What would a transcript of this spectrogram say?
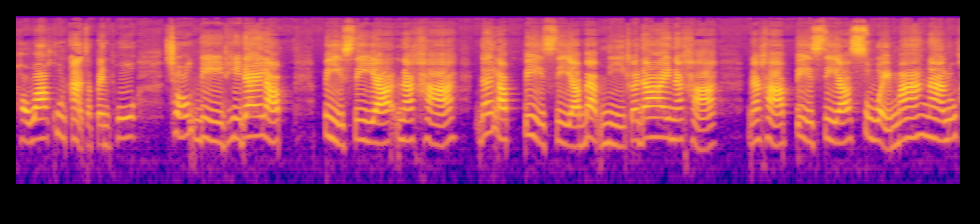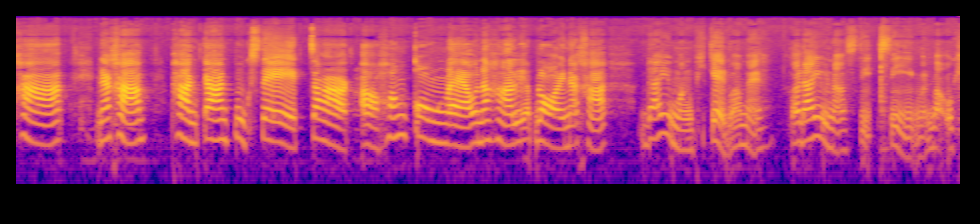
เพราะว่าคุณอาจจะเป็นผู้โชคดีที่ได้รับปีเสียนะคะ ได้รับปีเสียแบบนี้ก็ได้นะคะ นะคะ ปีเสียสวยมากนะลูกค้านะคะ ผ่านการปลูกเสกจากฮ่องกงแล้วนะคะ เรียบร้อยนะคะ ได้อยู่มั้งพี่เกดว่าไหมก็ได้อยู่นะสีสีมันแบบโอเค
